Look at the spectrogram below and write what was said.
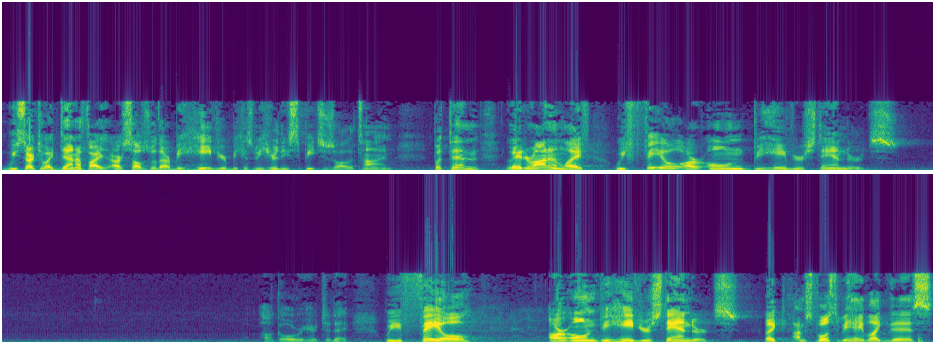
we start to identify ourselves with our behavior because we hear these speeches all the time. But then later on in life, we fail our own behavior standards. I'll go over here today. We fail our own behavior standards. Like, I'm supposed to behave like this,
